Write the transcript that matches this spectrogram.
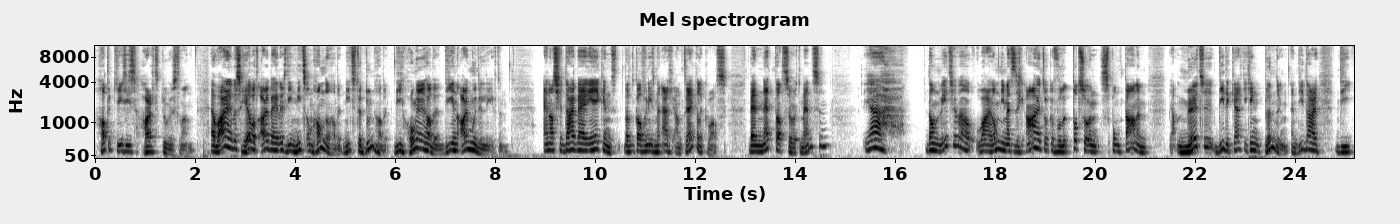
had de crisis hard toegeslaan. Er waren dus heel wat arbeiders die niets om handen hadden, niets te doen hadden, die honger hadden, die in armoede leefden. En als je daarbij rekent dat het Calvinisme erg aantrekkelijk was, bij net dat soort mensen, ja, dan weet je wel waarom die mensen zich aangetrokken voelen tot zo'n spontane ja, meute die de kerken ging plunderen. En die daar die,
